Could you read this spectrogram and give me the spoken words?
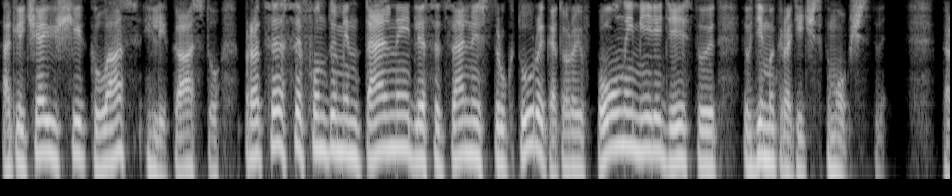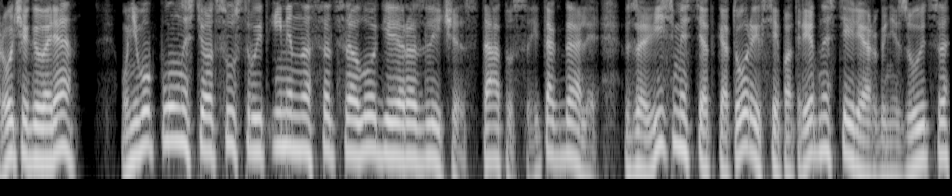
отличающие класс или касту, процессы фундаментальные для социальной структуры, которые в полной мере действуют в демократическом обществе. Короче говоря, У него полностью отсутствует именно социология различия, статуса и так далее, в зависимости от которой все потребности реорганизуются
